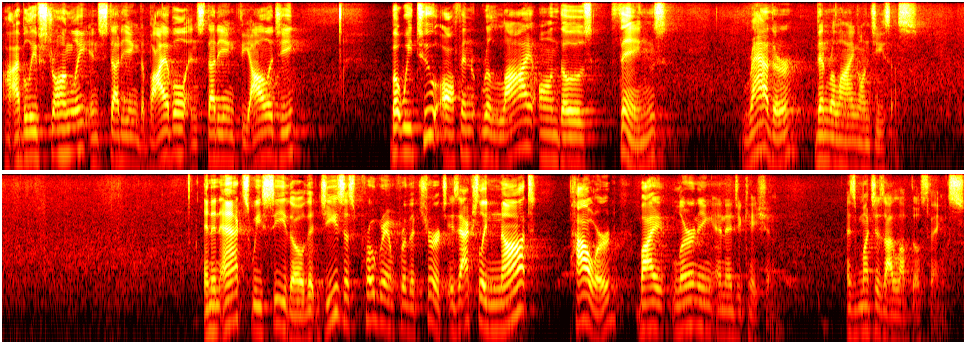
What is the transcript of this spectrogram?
I believe strongly in studying the Bible and studying theology, but we too often rely on those things rather than relying on Jesus. And in Acts, we see, though, that Jesus' program for the church is actually not powered by learning and education, as much as I love those things.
